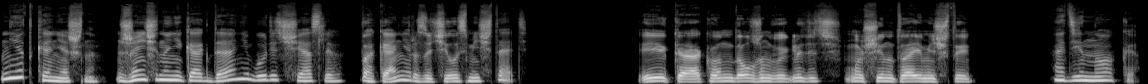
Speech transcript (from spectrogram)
«Нет, конечно. Женщина никогда не будет счастлива, пока не разучилась мечтать». «И как он должен выглядеть, мужчина твоей мечты?» «Одиноко».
